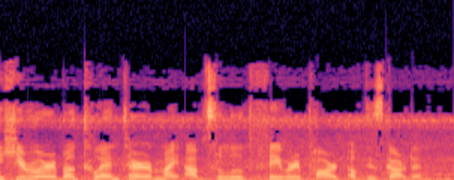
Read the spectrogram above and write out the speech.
And here we're about to enter my absolute favorite part of this garden.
